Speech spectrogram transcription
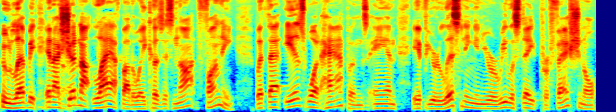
who led me, and I should not laugh, by the way, because it's not funny, but that is what happens. And if you're listening and you're a real estate professional,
